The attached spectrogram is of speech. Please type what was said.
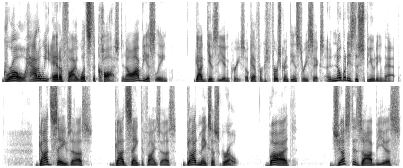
grow? How do we edify? What's the cost? Now, obviously, God gives the increase. Okay, 1 Corinthians 3 6. Uh, nobody's disputing that. God saves us, God sanctifies us, God makes us grow. But just as obvious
